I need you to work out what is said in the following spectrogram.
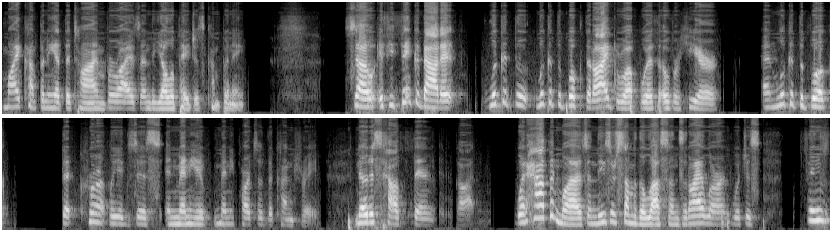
my company at the time, Verizon, the Yellow Pages company. So if you think about it, look at the, look at the book that I grew up with over here, and look at the book that currently exists in many, many parts of the country. Notice how thin it got what happened was, and these are some of the lessons that I learned, which is things,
